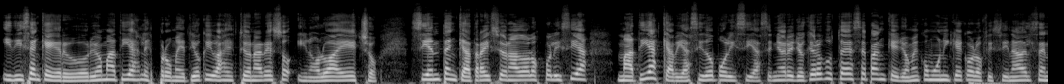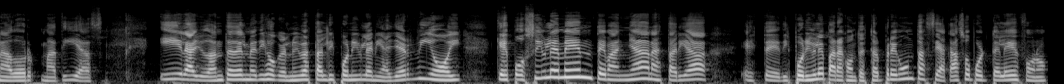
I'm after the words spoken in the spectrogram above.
Y dicen que Gregorio Matías les prometió que iba a gestionar eso y no lo ha hecho. Sienten que ha traicionado a los policías. Matías, que había sido policía. Señores, yo quiero que ustedes sepan que yo me comuniqué con la oficina del senador Matías y el ayudante de él me dijo que él no iba a estar disponible ni ayer ni hoy, que posiblemente mañana estaría este, disponible para contestar preguntas, si acaso por teléfono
